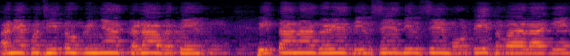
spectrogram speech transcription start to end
અને પછી તો કન્યા કલાવતી પિતાના ઘરે દિવસે દિવસે મોટી થવા લાગી.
